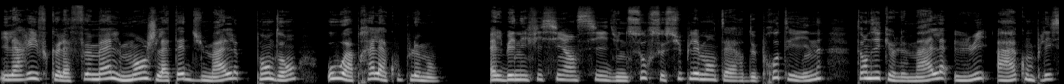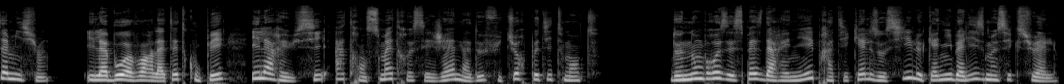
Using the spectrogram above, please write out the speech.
il arrive que la femelle mange la tête du mâle pendant ou après l'accouplement. Elle bénéficie ainsi d'une source supplémentaire de protéines, tandis que le mâle, lui, a accompli sa mission. Il a beau avoir la tête coupée, il a réussi à transmettre ses gènes à de futures petites menthes. De nombreuses espèces d'araignées pratiquent elles aussi le cannibalisme sexuel.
